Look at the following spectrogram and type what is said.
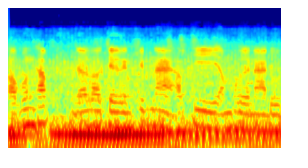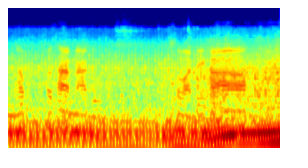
ขอบคุณครับ เดี๋ยวเราเจอกันคลิปหน้าครับที่อำเภอนาดุลครับ พระธาตุนาดุลสวัสดีครับ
